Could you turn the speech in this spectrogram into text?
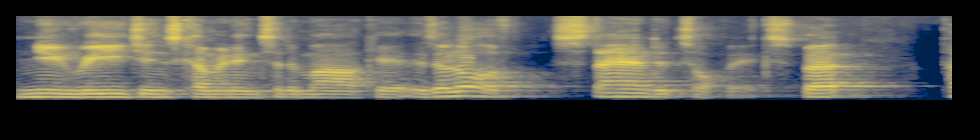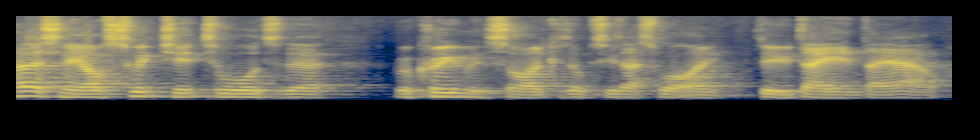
new regions coming into the market. There's a lot of standard topics, but personally, I'll switch it towards the recruitment side because obviously that's what I do day in, day out.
